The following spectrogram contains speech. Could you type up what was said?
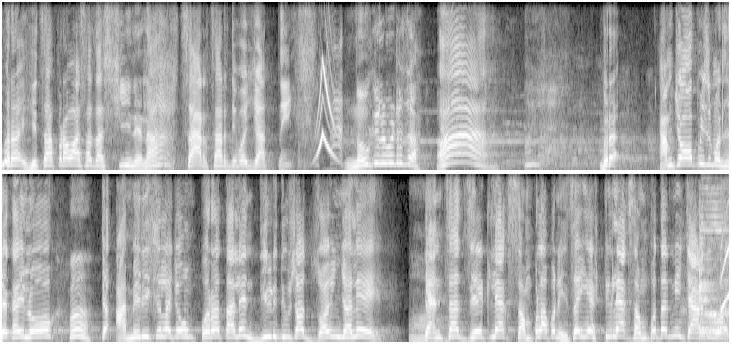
बरं हिचा प्रवासाचा सीन आहे ना चार चार दिवस जात नाही. नऊ किलोमीटरचा हा. बरं आमच्या ऑफिस मधले काही लोक. ते अमेरिकेला जाऊन परत आले आणि दीड दिवसात जॉईन झाले. त्यांचा जेट लॅग संपला पण हिचा एस टी लॅग संपतच नाही चार दिवस.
